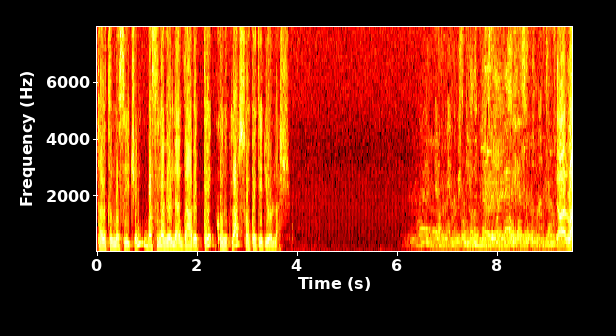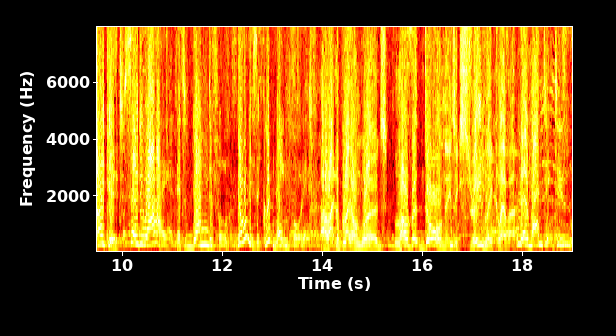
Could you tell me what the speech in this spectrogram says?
tanıtılması için basına verilen davette konuklar sohbet ediyorlar. I like it. So do I. It's wonderful. Dawn is a good name for it. I like the play on words. Love at dawn. It's extremely clever. Romantic too.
